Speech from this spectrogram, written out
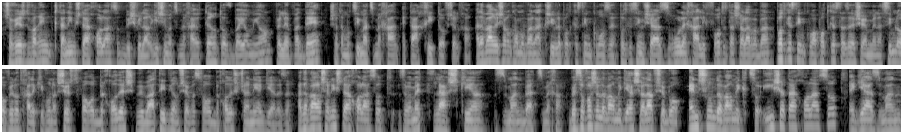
עכשיו יש דברים קטנים שאתה יכול לעשות בשביל להרגיש עם עצמך יותר טוב ביום יום, ולוודא שאתה מוציא מעצמך את הכי טוב שלך. הדבר הראשון הוא כמובן להקשיב לפודקאסטים כמו זה, פודקאסטים שיעזרו לך לפרוץ את השלב הבא, פודקאסטים כמו הפודקאסט הזה שמנסים להוביל אותך לכיוון השש ספרות בחודש, ובעתיד גם שבע ספרות בחודש כשאני אגיע לזה. הדבר השני שאתה יכול לעשות זה באמת להשקיע זמן בעצמך. בסופו של דבר מגיע שלב שבו אין שום דבר מקצועי שאתה יכול לעשות, הגיע הזמן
